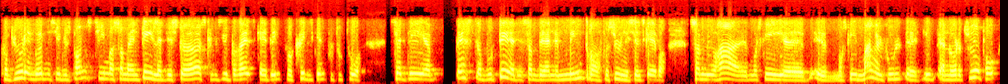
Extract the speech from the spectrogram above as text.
computer emergency response team, og som er en del af det større skal vi sige, beredskab inden for kritisk infrastruktur. Så det er bedst at vurdere det som værende mindre forsyningsselskaber, som jo har øh, måske, øh, måske mangelfuld, øh, det er noget, der tyder på,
